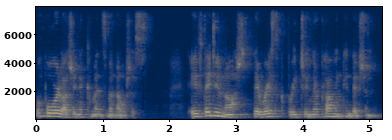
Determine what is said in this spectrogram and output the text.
before lodging a commencement notice. If they do not, they risk breaching their planning condition.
